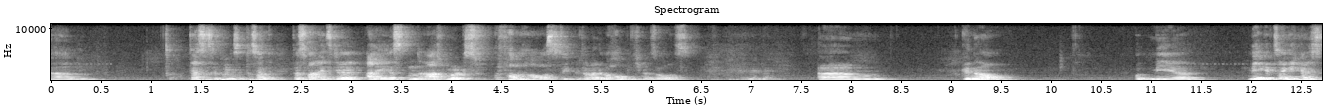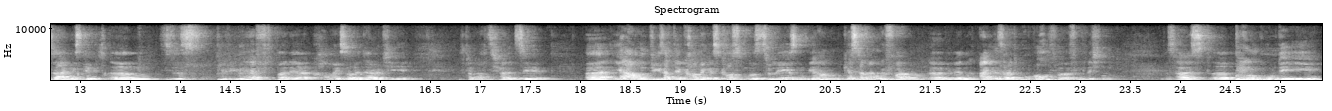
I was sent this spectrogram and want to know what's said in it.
Ähm, das ist übrigens interessant, das war eines der allerersten Artworks vom Haus, sieht mittlerweile überhaupt nicht mehr so aus. Ähm, genau. Und mehr, mehr gibt es eigentlich gar nicht zu sagen. Es gibt ähm, dieses Preview-Heft bei der Comic Solidarity, stand 80 HLC. Äh, ja, und wie gesagt, der Comic ist kostenlos zu lesen. Wir haben gestern angefangen, äh, wir werden eine Seite pro Woche veröffentlichen. Das heißt, äh, pengboom.de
